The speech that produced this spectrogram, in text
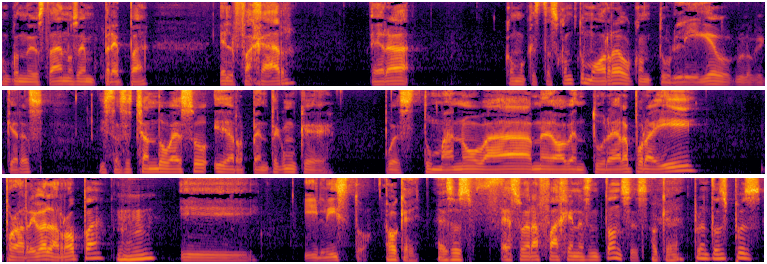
o cuando yo estaba, no sé, en prepa, el fajar era como que estás con tu morra o con tu ligue o lo que quieras y estás echando beso y de repente como que pues tu mano va medio aventurera por ahí por arriba de la ropa y, y listo. Ok, eso es... Eso era faje en ese entonces. Ok. Pero entonces, pues,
